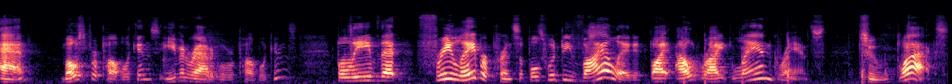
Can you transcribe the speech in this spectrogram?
And most Republicans, even radical Republicans, believed that free labor principles would be violated by outright land grants to blacks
